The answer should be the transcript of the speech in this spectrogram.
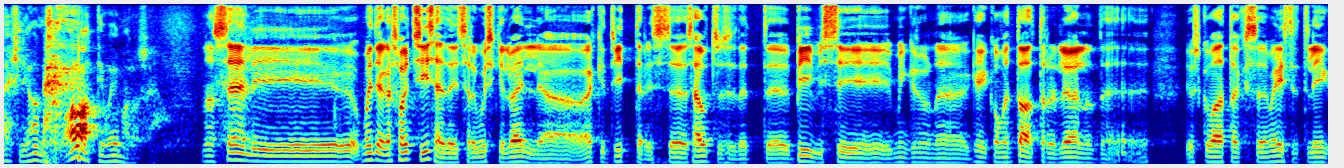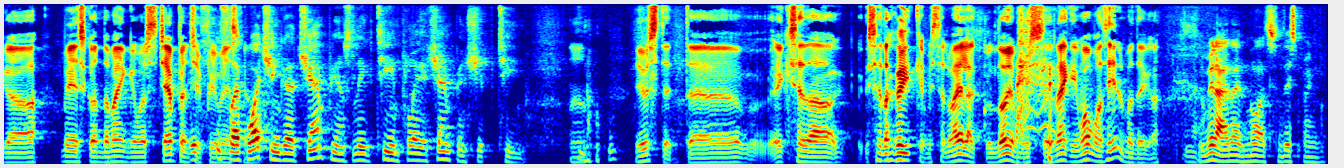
Ashley Young saab alati võimaluse. no see oli, ma ei tea, kas Otsi ise tõid selle kuskil välja, äkki Twitteris säutsusid, et BBC mingisugune keegi kommentaator oli öelnud justkui vaataks meistrite liiga meeskonda mängimas championship'i meeskonda. It's like watching a Champions League team play a championship team no.. just, et äh, eks seda, seda kõike, mis seal väljakul toimus, nägime oma silmadega. no mina ei näinud, ma vaatasin teist mängu.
